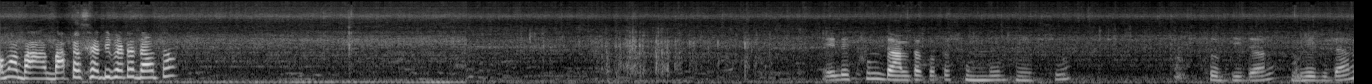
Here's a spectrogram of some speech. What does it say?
ওমা বাতাসা ডিবাটা দাও তো। এই দেখুন, ডালটা কত সুন্দর হয়েছে। সবজি ডাল, ভেজ ডাল।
